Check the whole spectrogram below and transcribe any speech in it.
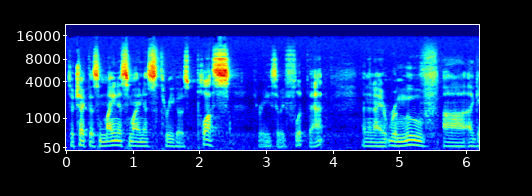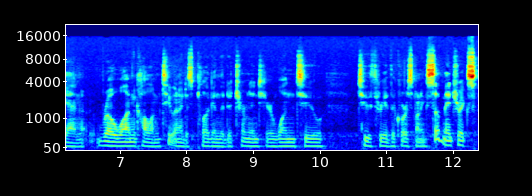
So check this, minus minus 3 goes plus 3, so we flip that. And then I remove, uh, again, row 1, column 2, and I just plug in the determinant here, 1, 2, 2, 3 of the corresponding submatrix.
